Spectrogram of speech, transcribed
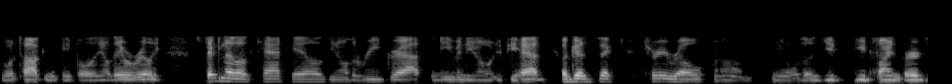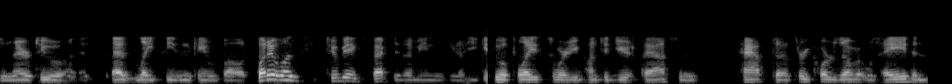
what talking to people. You know, they were really sticking to those cattails. You know, the reed grass, and even you know if you had a good thick tree row, um, you know, the, you'd you'd find birds in there too as late season came about. But it was to be expected. I mean, you know, you get to a place where you've hunted years past and half to three quarters of it was hayed and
